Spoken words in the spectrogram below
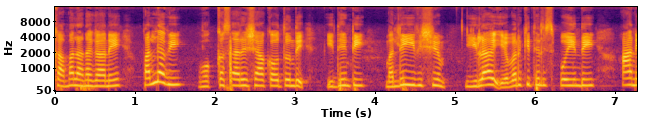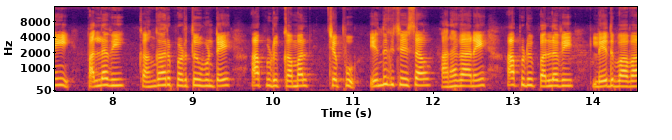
కమల్ అనగానే పల్లవి ఒక్కసారి షాక్ అవుతుంది. ఇదేంటి? మళ్ళీ ఈ విషయం? ఇలా ఎవరికి తెలిసిపోయింది? అని పల్లవి కంగారు పడుతూ ఉంటే అప్పుడు కమల్ చెప్పు ఎందుకు చేశావు? అనగానే అప్పుడు పల్లవి లేదు బావా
